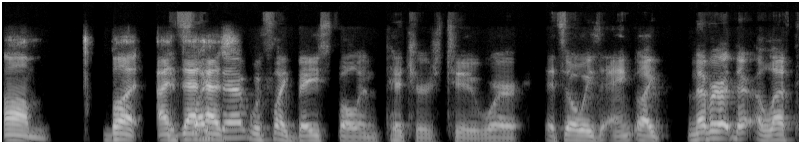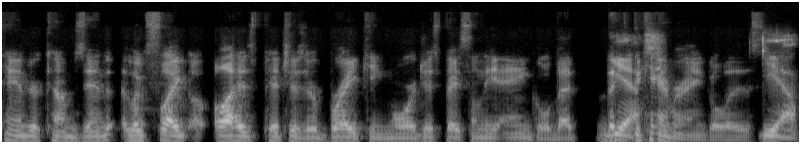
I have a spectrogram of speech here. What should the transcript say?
Um, but I, that like has that with like baseball and pitchers too, where it's always ang- like whenever a left-hander comes in, it looks like a lot of his pitches are breaking more just based on the angle that the, the camera angle is. Yeah.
